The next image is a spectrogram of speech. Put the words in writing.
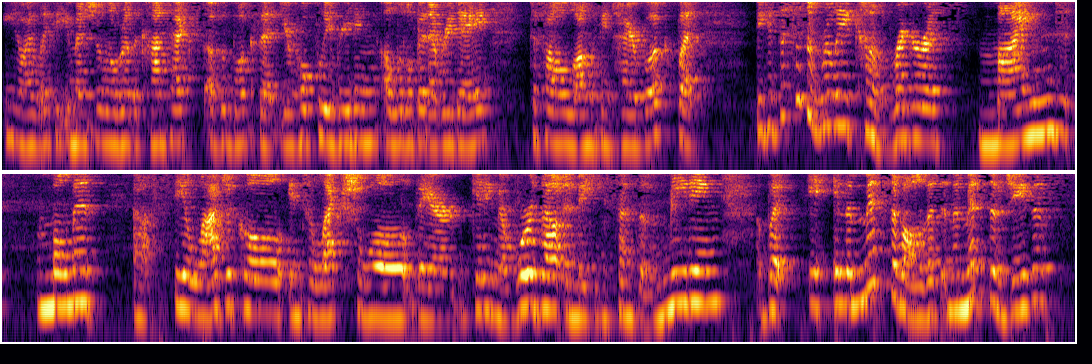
you know, I like that you mentioned a little bit of the context of the book that you're hopefully reading a little bit every day to follow along with the entire book, but because this is a really kind of rigorous mind moment, uh, theological, intellectual. They're getting their words out and making sense of meaning. But in, in the midst of all of this, in the midst of Jesus,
